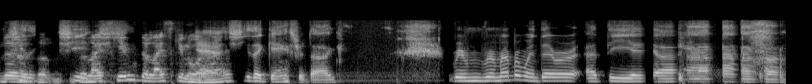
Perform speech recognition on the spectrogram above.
The she's the, she- the light skin the light skin one. Yeah, Right? she's a gangster dog. Remember when they were at the uh, uh, uh,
